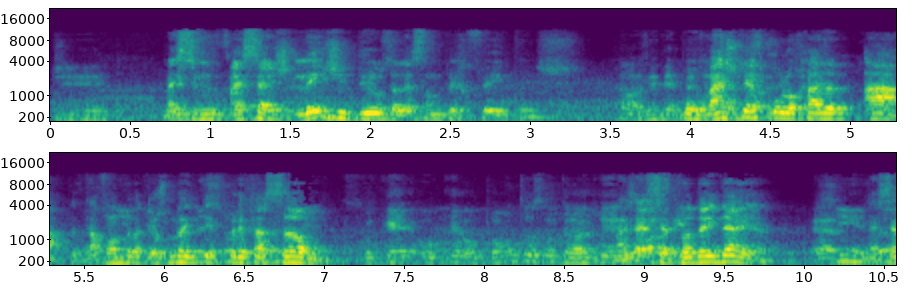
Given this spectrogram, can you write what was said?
de... de Mas se, mas se as leis de Deus elas são perfeitas, não, por mais que é colocada. Ah, tá falando pela questão da interpretação. Porque o, que, o ponto central é que... Mas essa é toda a ideia. É, Sim, Essa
